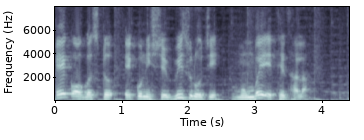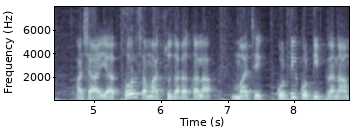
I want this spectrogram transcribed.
एक ऑगस्ट एकोणीसशे वीस रोजी मुंबई येथे झाला. अशा या थोर समाजसुधारकाला माझे कोटी कोटी प्रणाम.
